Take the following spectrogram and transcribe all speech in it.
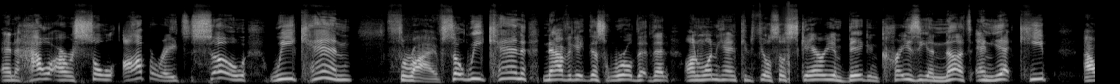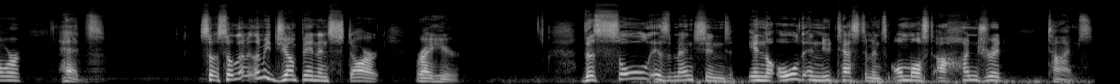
and how our soul operates so we can thrive, so we can navigate this world that, that on one hand can feel so scary and big and crazy and nuts, and yet keep our heads? So, so let, me, let me jump in and start right here. The soul is mentioned in the Old and New Testaments almost a hundred times.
